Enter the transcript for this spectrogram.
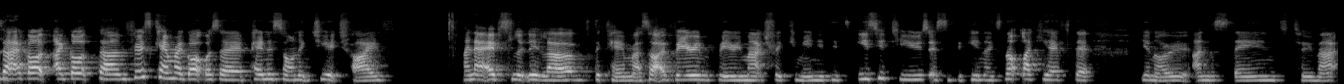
so I got I got um, first camera I got was a Panasonic GH5 and I absolutely love the camera. So I very, very much recommend it. It's easy to use as a beginner. It's not like you have to, you know, understand too much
